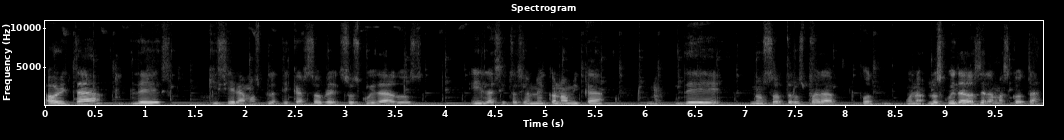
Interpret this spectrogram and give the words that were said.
ahorita les quisiéramos platicar sobre sus cuidados y la situación económica de nosotros para, bueno, los cuidados de la mascota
